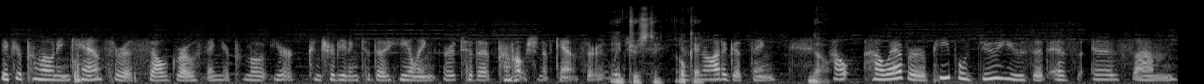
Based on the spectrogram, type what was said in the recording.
If you're promoting cancerous cell growth, then you're promote you're contributing to the healing or to the promotion of cancer. Interesting. Okay. Is not a good thing. No. How, however, people do use it as as um,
